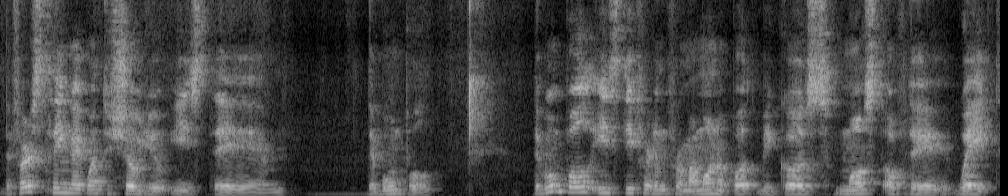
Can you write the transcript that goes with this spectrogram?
The first thing I want to show you is the, the boom pole. The boom pole is different from a monopod because most of the weight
